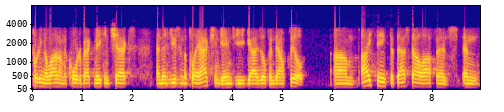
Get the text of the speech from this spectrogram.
putting a lot on the quarterback, making checks, and then using the play action game to get guys open downfield. Um, I think that that style offense and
